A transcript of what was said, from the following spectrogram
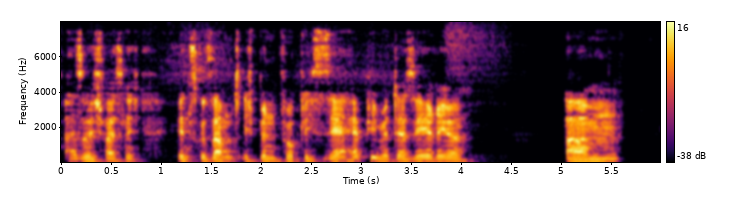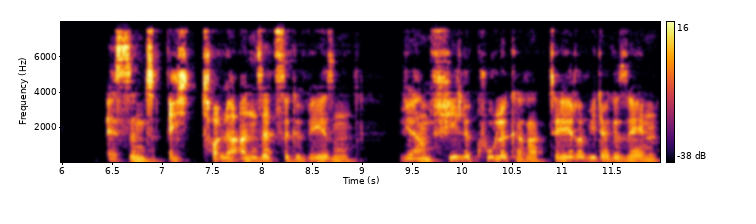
Also ich weiß nicht. Insgesamt, ich bin wirklich sehr happy mit der Serie. Ähm, es sind echt tolle Ansätze gewesen. Wir haben viele coole Charaktere wieder gesehen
